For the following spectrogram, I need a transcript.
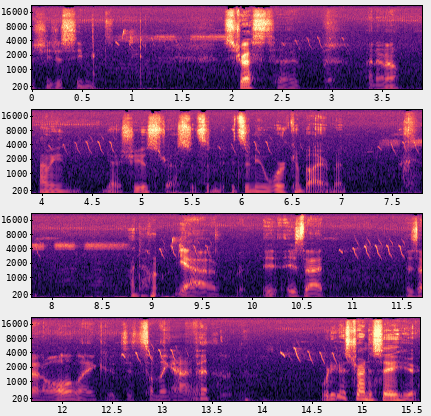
She- just seemed stressed. Uh, I don't know. I mean, yeah, she is stressed. It's a it's a new work environment. I don't. Yeah, is that is that all? Like, did something happen? What are you guys trying to say here?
